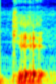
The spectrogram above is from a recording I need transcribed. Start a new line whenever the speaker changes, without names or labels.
Okay.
